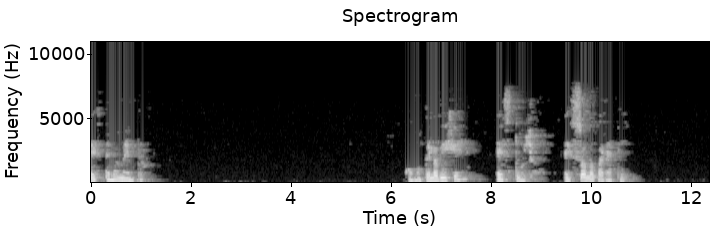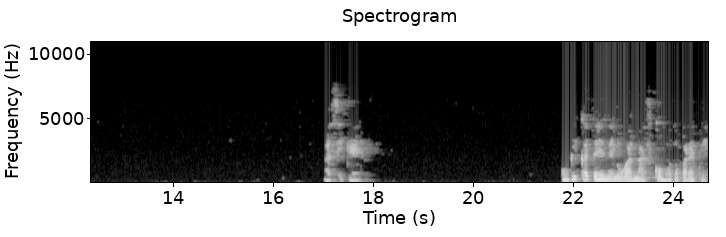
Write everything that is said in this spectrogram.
Este momento. Como te lo dije, es tuyo, es solo para ti. Así que ubícate en el lugar más cómodo para ti,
